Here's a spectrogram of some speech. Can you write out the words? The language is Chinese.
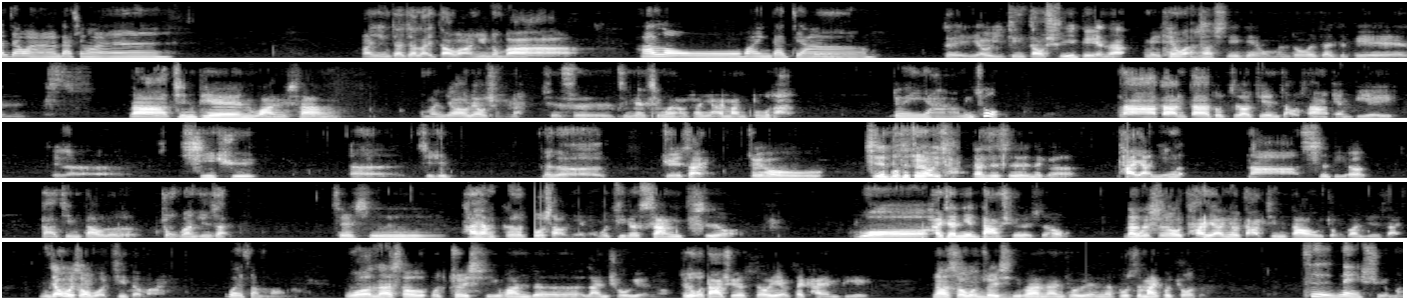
大家晚安，大仙晚安。欢迎大家来到晚安运动吧。Hello，欢迎大家。嗯对，有已经到十一点了，每天晚上十一点我们都会在这边。那今天晚上我们要聊什么呢？其实今天新闻好像也还蛮多的。对呀，没错。那当然大家都知道，今天早上 NBA 这个西区呃西区那个决赛，最后其实不是最后一场，但是是那个太阳赢了，那四比二打进到了总冠军赛。这是太阳隔了多少年了？我记得上一次哦，我还在念大学的时候，那个时候太阳有打进到总冠军赛。你知道为什么我记得吗？为什么？我那时候我最喜欢的篮球员哦，就是我大学的时候也有在看 NBA。那时候我最喜欢的篮球员呢，不是 Michael Jordan，是内许吗？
